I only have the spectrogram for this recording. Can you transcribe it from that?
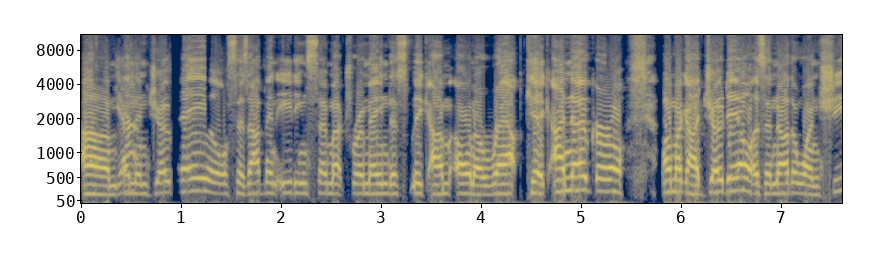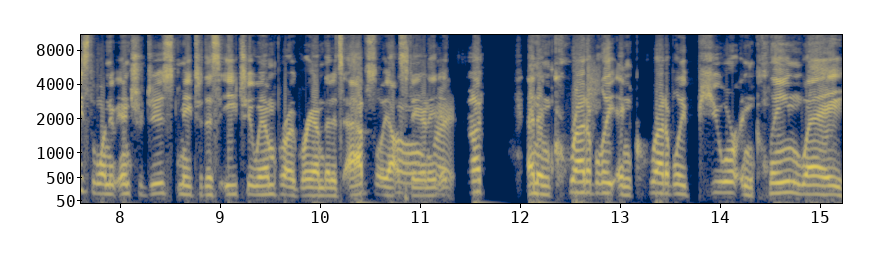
Um, Yeah. And then Joe Dale says, "I've been eating so much romaine this week. I'm on a wrap kick. I know, girl. Oh my God, Joe Dale is another one. She's the one who introduced me to this E2M program that is absolutely outstanding. right. It's such an incredibly, incredibly pure and clean way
